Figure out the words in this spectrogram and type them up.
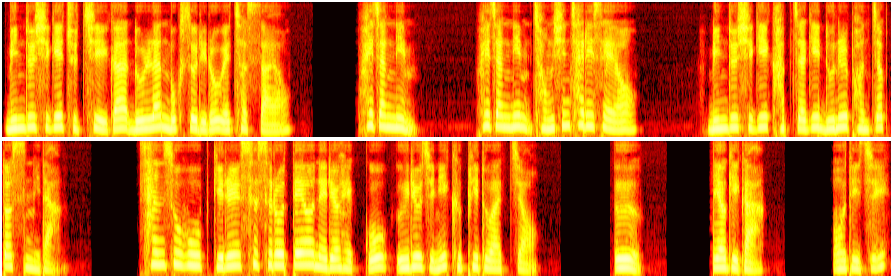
민두식의 주치의가 놀란 목소리로 외쳤어요. 회장님, 회장님 정신 차리세요. 민두식이 갑자기 눈을 번쩍 떴습니다. 산소호흡기를 스스로 떼어내려 했고 의료진이 급히 도왔죠. 으, 여기가 어디지?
